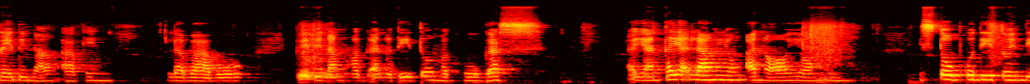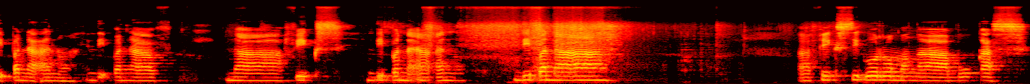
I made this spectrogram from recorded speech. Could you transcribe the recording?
ready na ang aking lababo. Pwede nang mag-ano dito, maghugas. Ayan, kaya lang yung ano, yung stove ko dito hindi pa na ano, hindi pa na na fix hindi pa na ano, hindi pa na uh, fix siguro mga bukas.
